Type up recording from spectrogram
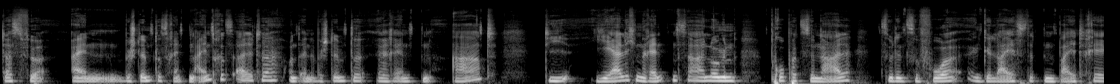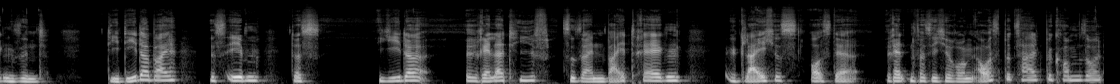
dass für ein bestimmtes Renteneintrittsalter und eine bestimmte Rentenart die jährlichen Rentenzahlungen proportional zu den zuvor geleisteten Beiträgen sind. Die Idee dabei ist eben, dass jeder relativ zu seinen Beiträgen Gleiches aus der Rentenversicherung ausbezahlt bekommen soll,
